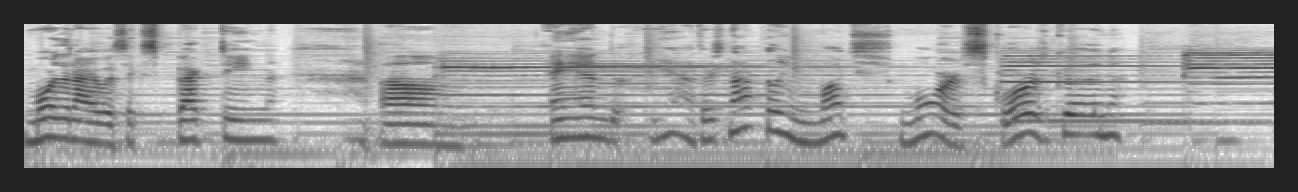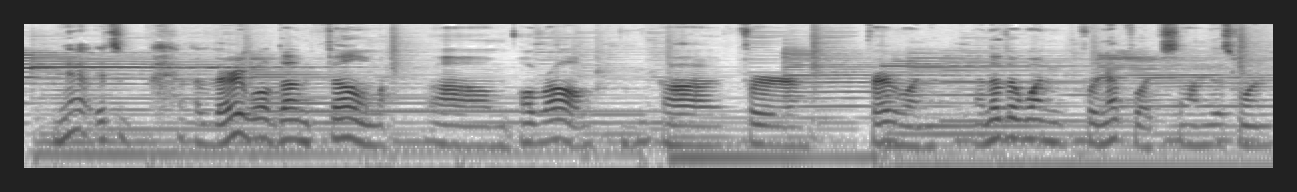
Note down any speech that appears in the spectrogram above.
more than i was expecting um, and yeah there's not really much more score is good yeah, it's a very well done film um, overall uh, for for everyone. Another one for Netflix on this one.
